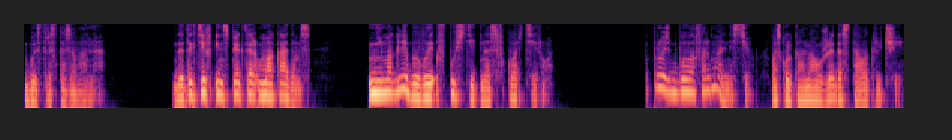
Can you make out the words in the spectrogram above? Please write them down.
быстро сказала она. «Детектив-инспектор МакАдамс, не могли бы вы впустить нас в квартиру?» Просьба была формальностью, поскольку она уже достала ключи.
